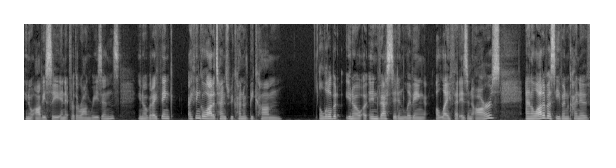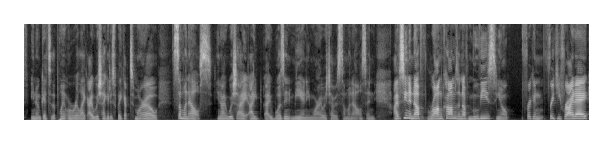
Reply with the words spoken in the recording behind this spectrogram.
you know, obviously in it for the wrong reasons, you know, but I think I think a lot of times we kind of become a little bit, you know, uh, invested in living a life that isn't ours. And a lot of us even kind of, you know, get to the point where we're like, I wish I could just wake up tomorrow someone else. You know, I wish I I, I wasn't me anymore. I wish I was someone else. And I've seen enough rom coms, enough movies, you know, freaking Freaky Friday,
